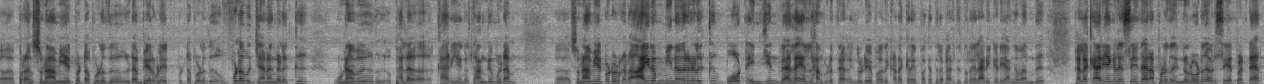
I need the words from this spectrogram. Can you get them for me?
அப்புறம் பிறகு சுனாமி ஏற்பட்ட பொழுது இடம்பெயர்வுகள் ஏற்பட்ட பொழுது இவ்வளவு ஜனங்களுக்கு உணவு பல காரியங்கள் தங்குமிடம் சுனாமி ஏற்பட்டவர்கள் ஆயிரம் மீனவர்களுக்கு போட் என்ஜின் விலை எல்லாம் கொடுத்தார். எங்களுடைய பகுதி கடற்கரை பக்கத்தில் பருத்தித்துறையில் அடிக்கடி அங்கே வந்து பல காரியங்களை செய்தார். அப்பொழுது எங்களோடு அவர் செயற்பட்டார்.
